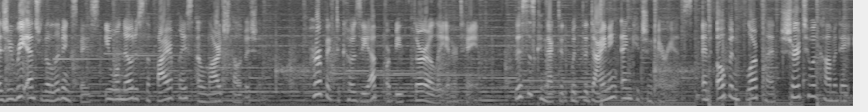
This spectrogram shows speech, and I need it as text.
As you re-enter the living space, you will notice the fireplace and large television. Perfect to cozy up or be thoroughly entertained. This is connected with the dining and kitchen areas, an open floor plan sure to accommodate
